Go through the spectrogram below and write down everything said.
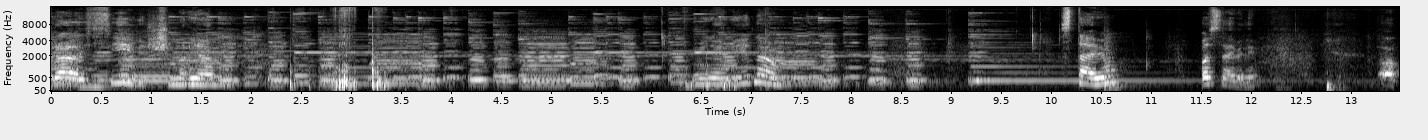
Красивейшая. Меня видно? Ставим. Поставили. А.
